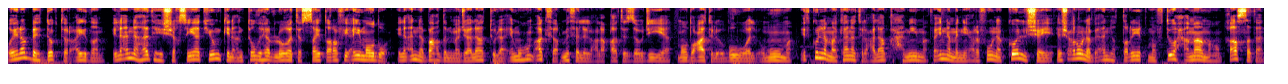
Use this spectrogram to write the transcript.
وينبه الدكتور أيضا إلى أن هذه الشخصيات يمكن أن تظهر لغة السيطرة في أي موضوع إلى أن بعض المجالات تلائمهم أكثر مثل العلاقات الزوجية موضوعات الأبوة الأمومة إذ كلما كانت العلاقة حميمة فإن من يعرفون كل شيء يشعرون بأن الطريق مفتوح أمامهم خاصة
